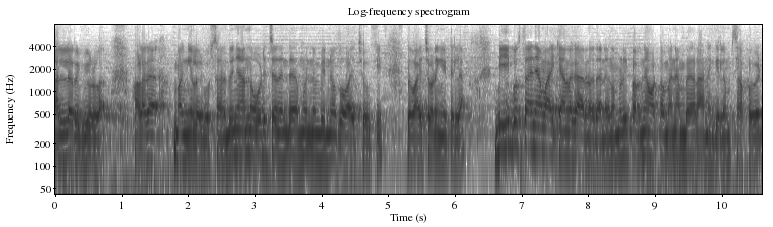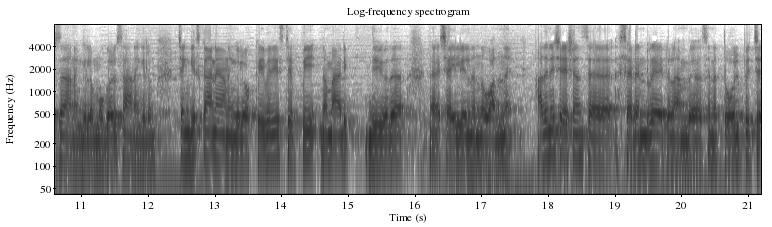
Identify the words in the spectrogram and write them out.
നല്ല റിവ്യൂ ഉള്ള വളരെ ഭംഗിയുള്ള ഒരു പുസ്തകമാണ്. ഇത് ഞാൻ ഓടിച്ചതിന്റെ മുന്നും പിന്നൊക്കെ വായിച്ചു നോക്കി. ഇത് വായിച്ചു തുടങ്ങിയിട്ടില്ല. അപ്പോൾ ഈ പുസ്തകം ഞാൻ വായിക്കാനുള്ള കാരണം ഇതാണ്. നമ്മൾ ഈ പറഞ്ഞ ഓട്ടോമൻ എംപയർ ആണെങ്കിലും സഫവേഡ്സ് ആണെങ്കിലും മുഗൾസ് ആണെങ്കിലും ചെങ്കിസ് ഖാൻ ആണെങ്കിലും ഒക്കെ ഇവർ ഈ സ്റ്റെപ്പി നൊമാഡിക് ജീവിത ശൈലിയിൽ നിന്ന് വന്ന് അതിനുശേഷം സെഡൻഡറി ആയിട്ടുള്ള അമ്പയേഴ്സിനെ തോൽപ്പിച്ച്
